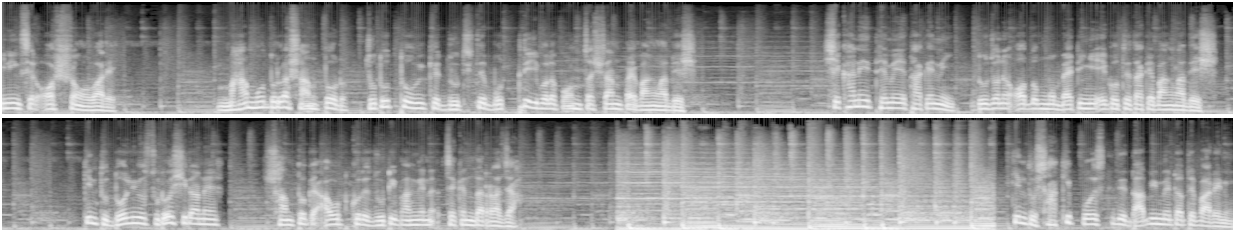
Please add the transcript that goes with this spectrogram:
ইনিংসের অষ্টম ওভারে। মাহমুদুল্লাহ শান্তর চতুর্থ উইকেট জুটিতে বত্রিশ বলে পঞ্চাশ রান পায় বাংলাদেশ। সেখানেই থেমে থাকেনি দুজনে অদম্য ব্যাটিংয়ে এগোতে থাকে বাংলাদেশ। কিন্তু দলীয় চুরাশি রানে শান্তকে আউট করে জুটি ভাঙেন চেকেন্দার রাজা। কিন্তু সাকিব পরিস্থিতির দাবি মেটাতে পারেনি।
